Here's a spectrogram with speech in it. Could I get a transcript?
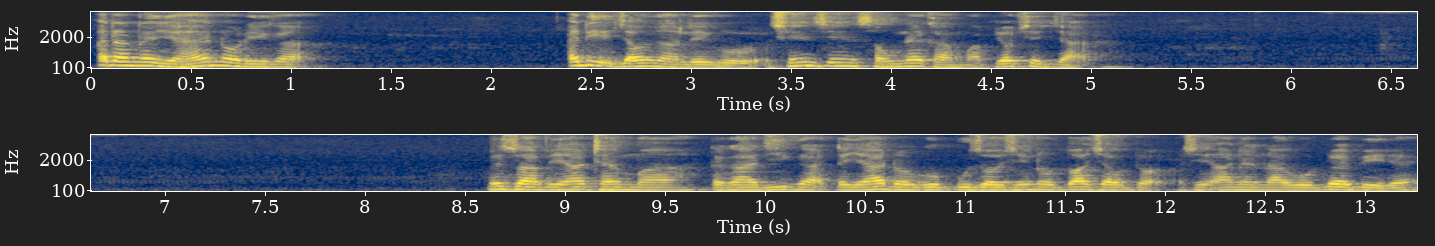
အဲ့ဒါနဲ့ယဟန်တော်တွေကအဲ့ဒီအကြောင်းအရာလေးကိုအချင်းချင်းဆုံတဲ့အခါမှာပြောဖြစ်ကြတယ် မြတ်စွာဘုရားထံမှာတက္ကကြီးကတရားတော်ကိုပူဇော်ခြင်းလို့တွားလျှောက်တော့အရှင်အာနန္ဒာကိုလွှဲပေးတယ်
